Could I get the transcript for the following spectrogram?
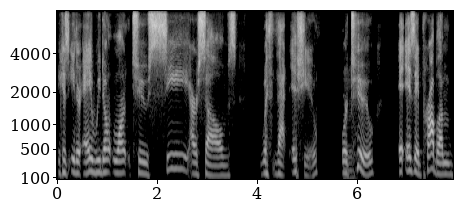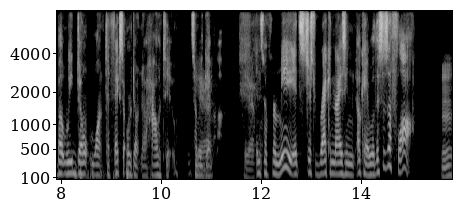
because either a we don't want to see ourselves with that issue or mm-hmm. two it is a problem but we don't want to fix it or don't know how to and so yeah. we give up yeah. and so for me it's just recognizing okay well this is a flaw mm-hmm.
